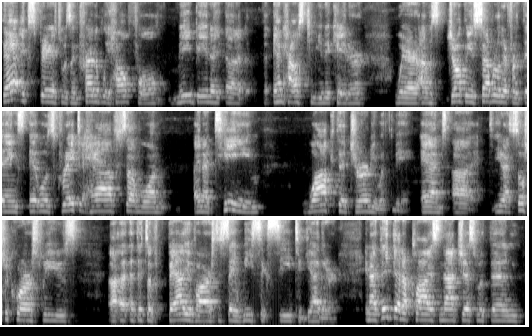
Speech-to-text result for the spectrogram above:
that experience was incredibly helpful. Me being an in-house communicator, where I was jumping several different things, it was great to have someone in a team walk the journey with me. And uh, you know, at Social Chorus, we use uh, it's a value of ours to say we succeed together. And I think that applies not just within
